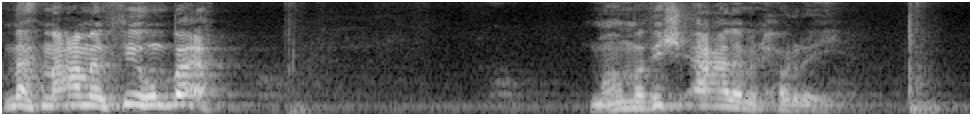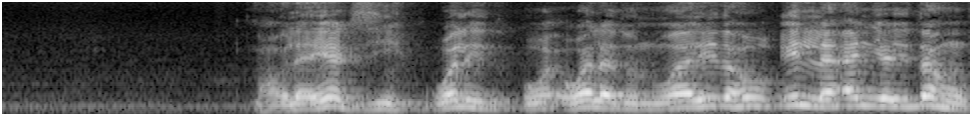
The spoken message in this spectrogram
مهما عمل فيهم بقى. ما هو فيش أعلى من الحرية. ما هو لا يجزي ولد ولد والده إلا أن يجده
